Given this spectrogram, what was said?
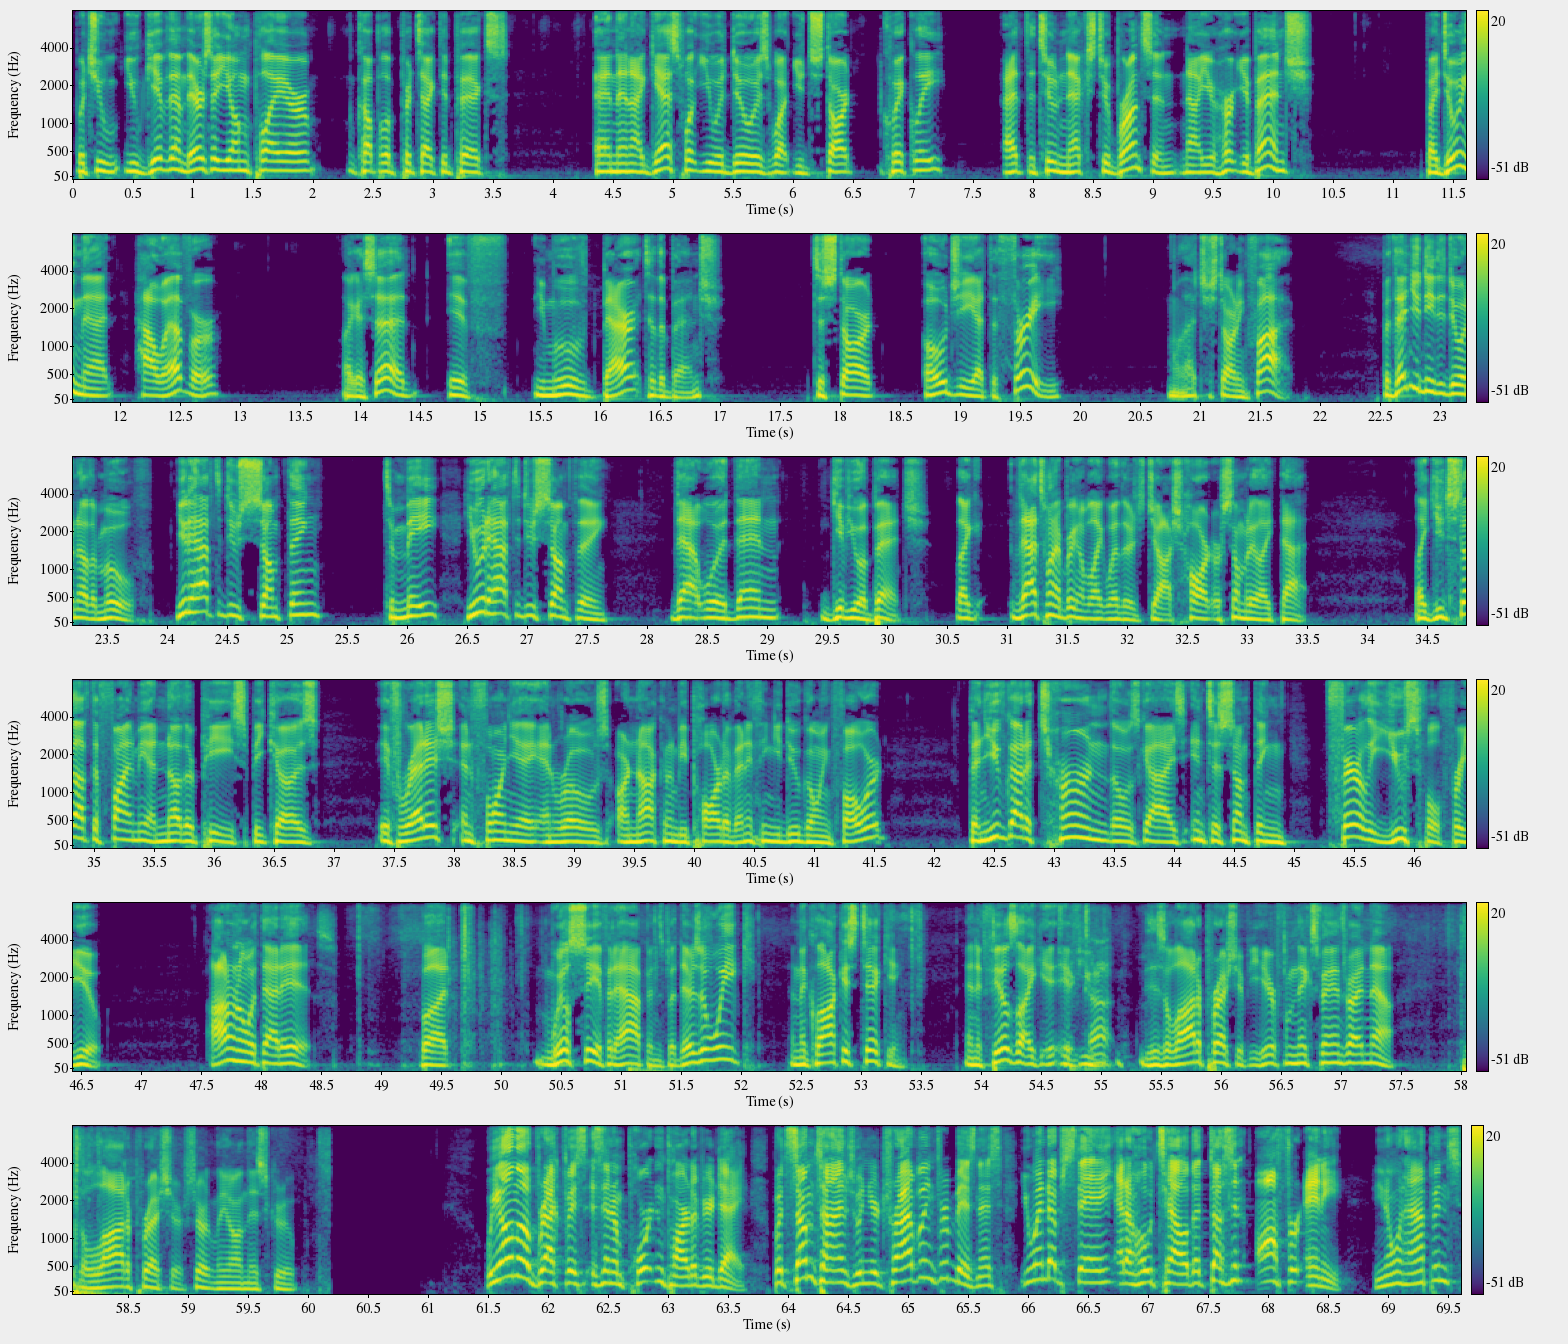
But you you give them there's a young player, a couple of protected picks, and then I guess what you would do is what you'd start Quickley at the two next to Brunson. Now you hurt your bench by doing that. However, like I said, if you moved Barrett to the bench to start OG at the three, well, that's your starting five. But then you need to do another move. You'd have to do something, to me, you would have to do something that would then give you a bench. Like, that's when I bring up, like, whether it's Josh Hart or somebody like that. Like, you'd still have to find me another piece because if Reddish and Fournier and Rose are not going to be part of anything you do going forward, then you've got to turn those guys into something fairly useful for you. I don't know what that is, but we'll see if it happens. But there's a week, and the clock is ticking, and it feels like i- if you Tick-tock. there's a lot of pressure. If you hear from Knicks fans right now, there's a lot of pressure certainly on this group. We all know breakfast is an important part of your day, but sometimes when you're traveling for business, you end up staying at a hotel that doesn't offer any. You know what happens?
